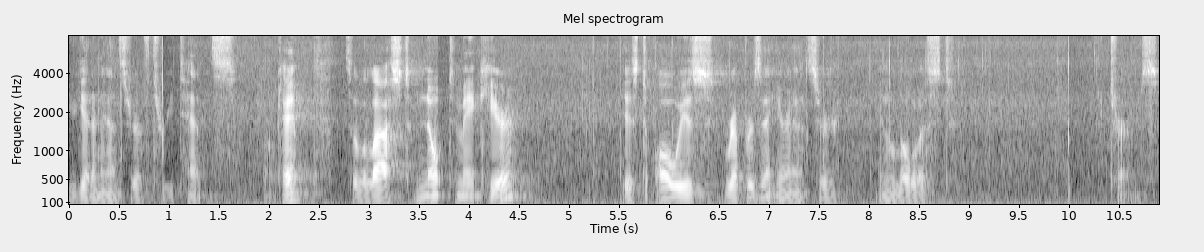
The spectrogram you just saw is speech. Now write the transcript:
you get an answer of 3 tenths. Okay? So the last note to make here is to always represent your answer in lowest terms.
